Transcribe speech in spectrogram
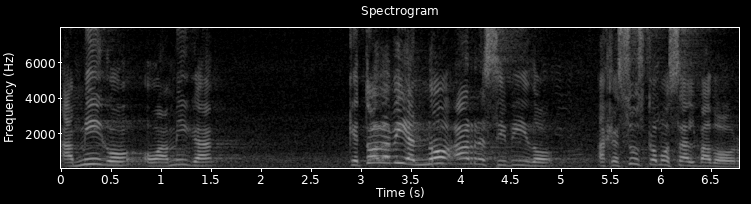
amigo o amiga que todavía no ha recibido a Jesús como Salvador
